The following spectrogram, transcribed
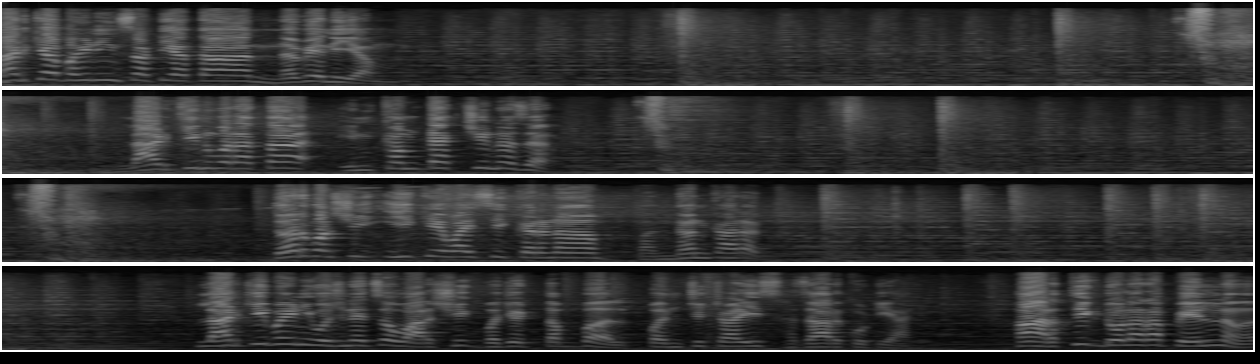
लाडक्या बहिणींसाठी आता नवे नियम. लाडकींवर आता इन्कम टॅक्सची नजर. दरवर्षी ई केवायसी करणं बंधनकारक. लाडकी बहीण योजनेचं वार्षिक बजेट तब्बल पंचेचाळीस हजार कोटी आहे. हा आर्थिक डोलारा पेलणं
